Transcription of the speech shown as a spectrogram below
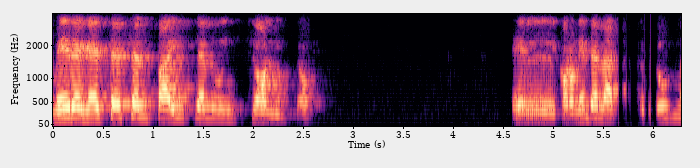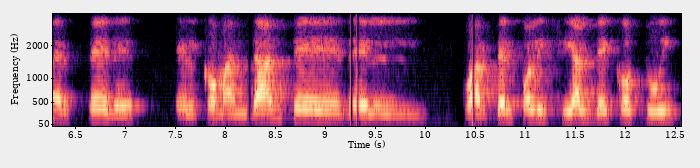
Miren, este es el país de lo insólito. El coronel de la Cruz Mercedes, el comandante del cuartel policial de Cotuí,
